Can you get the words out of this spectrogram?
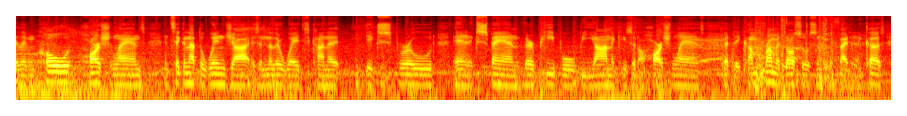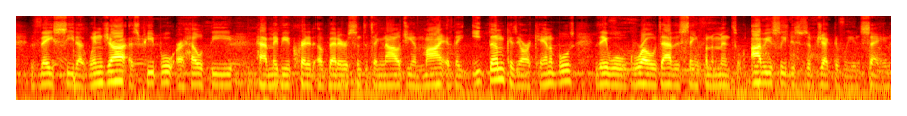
They live in cold, harsh lands, and taking out the wind Wenja is another way to kind of explode and expand their people beyond the case of the harsh lands that they come from. It's also a sense of the fact that because they see that Wenja as people are healthy, have maybe a credit of better sense of technology in mind, if they eat them because they are cannibals, they will grow to have the same fundamental. Obviously, this is objectively insane,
